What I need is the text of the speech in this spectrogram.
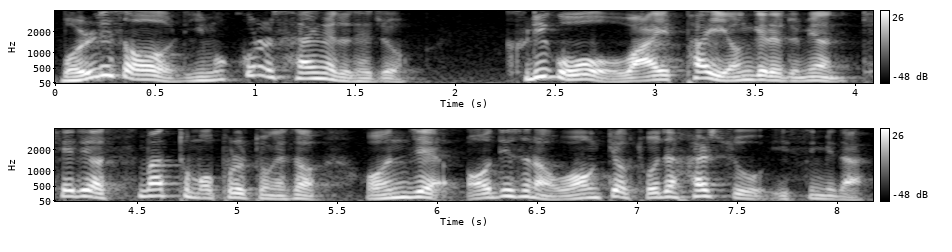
멀리서 리모컨을 사용해도 되죠. 그리고 와이파이 연결해두면 캐리어 스마트홈 어플을 통해서 언제 어디서나 원격 조작할 수 있습니다.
